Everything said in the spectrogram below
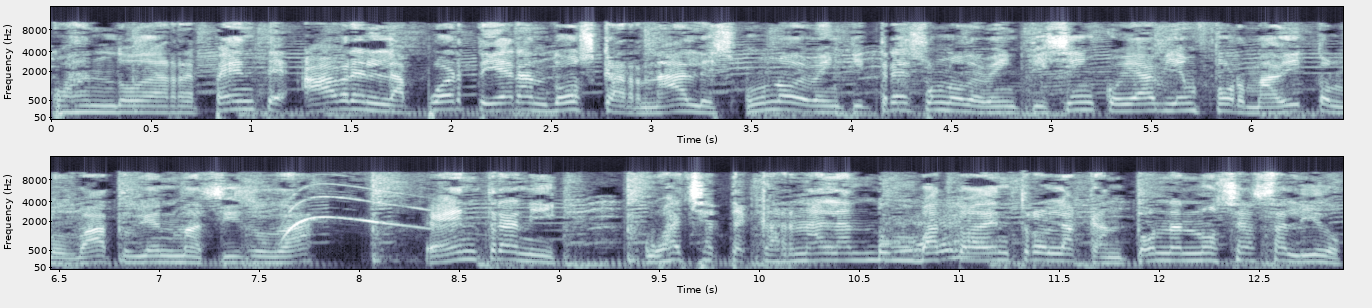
Cuando de repente abren la puerta y eran dos carnales, uno de 23, uno de 25, ya bien formaditos los vatos, bien macizos, ¿va? Entran y, guáchate, carnal, anda un vato adentro de la cantona, no se ha salido.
